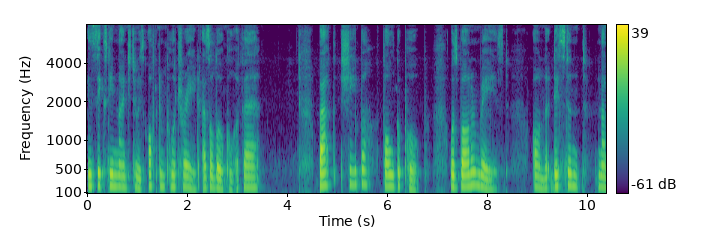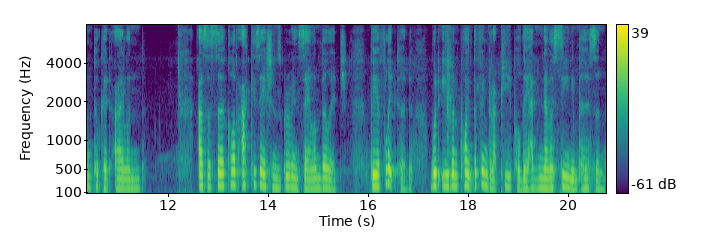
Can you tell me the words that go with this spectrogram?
in 1692 is often portrayed as a local affair. Bathsheba Folger Pope was born and raised on distant Nantucket Island. As the circle of accusations grew in Salem village, the afflicted would even point the finger at people they had never seen in person.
